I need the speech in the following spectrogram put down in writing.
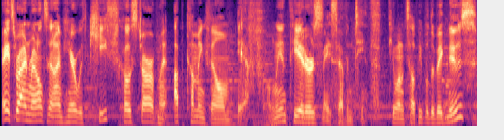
Hey, it's Ryan Reynolds and I'm here with Keith, co-star of my upcoming film If, only in theaters May 17th. Do you want to tell people the big news?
